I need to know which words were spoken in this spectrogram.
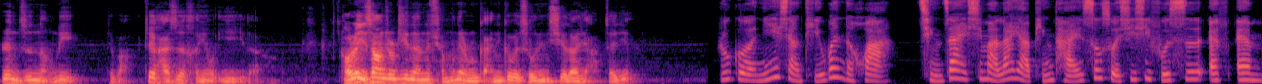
认知能力，对吧？这还是很有意义的。好了，以上就是今天的全部内容，感谢各位收听，谢谢大家，再见。如果你也想提问的话，请在喜马拉雅平台搜索西西弗斯 FM。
